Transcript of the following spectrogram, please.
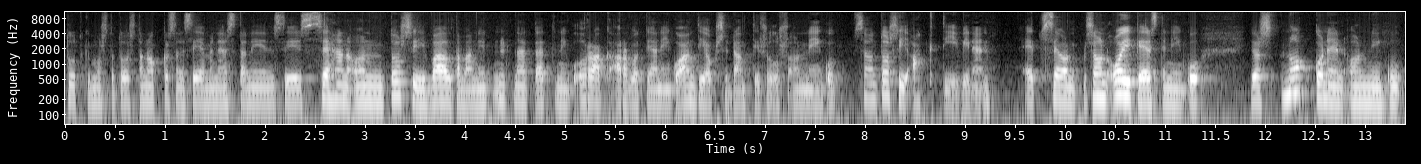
tutkimusta tuosta nokkosen siemenestä, niin siis sehän on tosi valtava. Niin nyt näyttää, että niin ORAC-arvot ja niin kuin antioksidanttisuus on, niin kuin, se on tosi aktiivinen. Et se, on, se on oikeasti, niin kuin, jos nokkonen on niin kuin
